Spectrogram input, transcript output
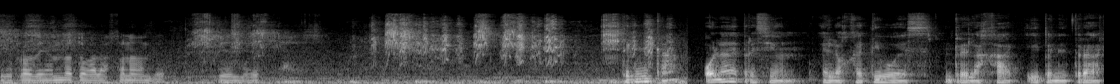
y rodeando toda la zona donde tienen molestias. Técnica ola de presión. El objetivo es relajar y penetrar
